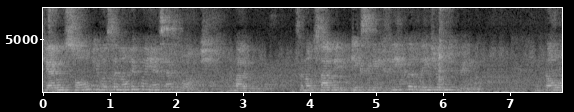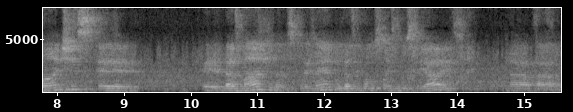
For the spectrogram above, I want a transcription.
que era um som que você não reconhece a fonte, um barulho. Você não sabe o que, que significa nem de onde veio. Então antes é, é, das máquinas, por exemplo, das revoluções industriais, da,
